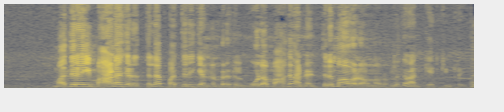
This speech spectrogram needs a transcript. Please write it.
மதுரை மாநகரத்தில் பத்திரிகை நண்பர்கள் மூலமாக அண்ணன் திருமாவளவன் அவர்களுக்கு நான் கேட்கின்றேன்.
